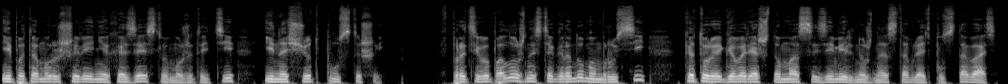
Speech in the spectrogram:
и потому расширение хозяйства может идти и насчет пустошей. В противоположность агрономам Руси, которые говорят, что массы земель нужно оставлять пустовать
